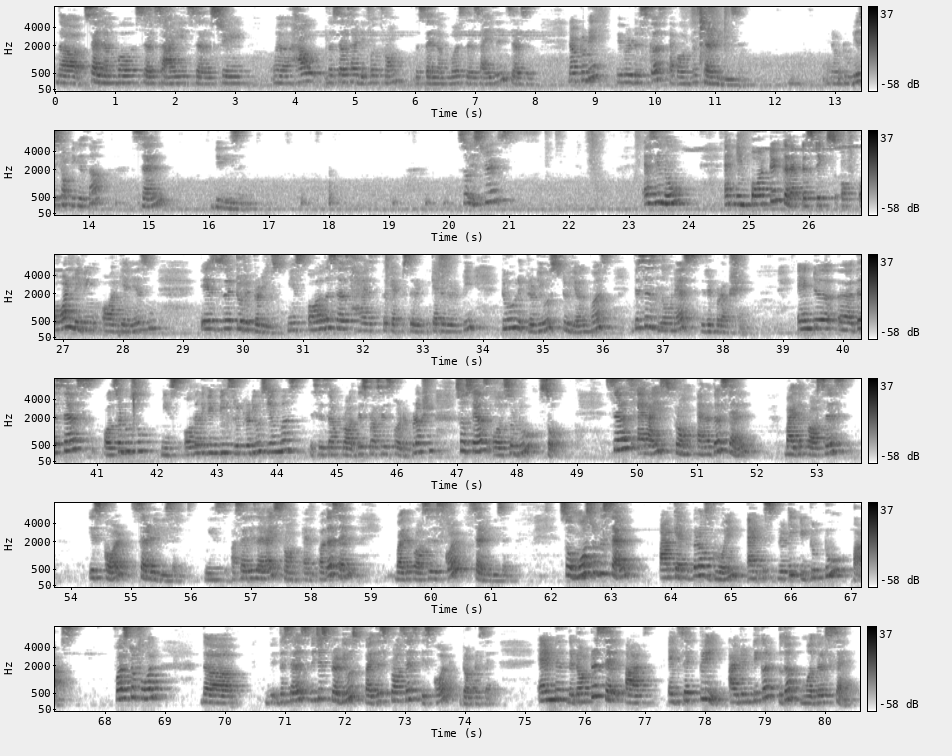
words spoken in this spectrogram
the cell number, cell size, cell shape, uh, how the cells are differ from the cell number, cell size and cell shape. Now today we will discuss about the cell division. And our today's topic is the cell division. So students, as you know, an an important characteristics of all living organism is to reproduce. Means all the cells has the capability to reproduce to young ones. This is known as reproduction. And uh, the cells also do so. Means all the living beings reproduce young ones. This is the pro this process called reproduction. So cells also do so. Cells arise from another cell by the process is called cell division. Means a cell is arise from another cell by the process is called cell division. So most of the cell are capable of growing and splitting into two parts. First of all, the, the cells which is produced by this process is called daughter cell. And the daughter cell are exactly identical to the mother cell.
